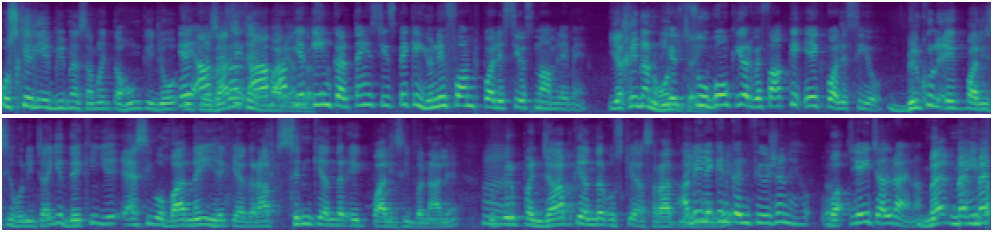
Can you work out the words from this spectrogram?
उसके लिए भी मैं समझता हूँ कि जो एक वजारत है आप, आप यकीन करते हैं इस चीज़ पे कि यूनिफॉर्म पॉलिसी उस मामले में? यकीनन होनी चाहिए। सूबों की और विफाक की एक पॉलिसी हो। बिल्कुल एक पॉलिसी होनी चाहिए। देखिए ये ऐसी वो बात नहीं है कि अगर आप सिंध के अंदर एक पॉलिसी बना लें तो हम्म। फिर पंजाब के अंदर उसके असरात नहीं अभी लेकिन कंफ्यूजन है यही चल रहा है ना। मैं मैं मैं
